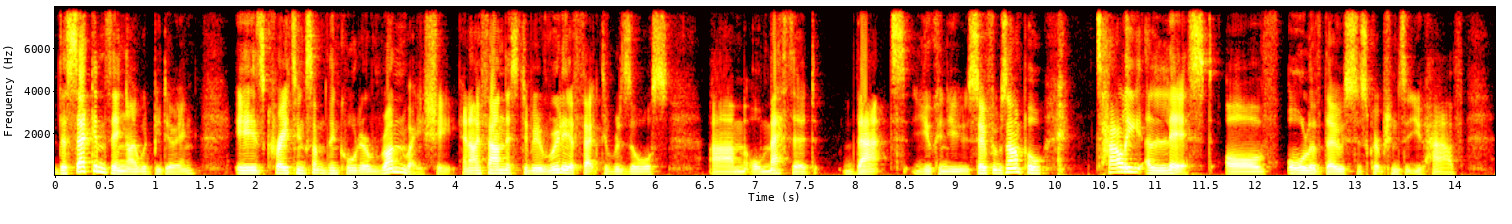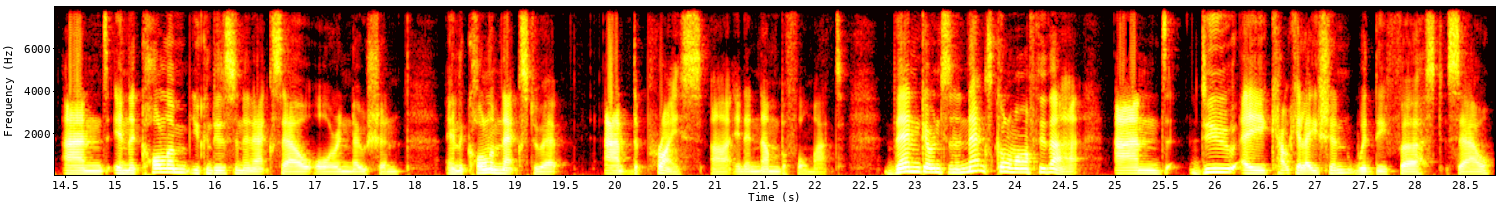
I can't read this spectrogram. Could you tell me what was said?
The second thing I would be doing is creating something called a runway sheet, and I found this to be a really effective resource um, or method that you can use. So, for example, tally a list of all of those subscriptions that you have. And in the column, you can do this in an Excel or in Notion. In the column next to it, add the price uh, in a number format. Then go into the next column after that and do a calculation with the first cell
